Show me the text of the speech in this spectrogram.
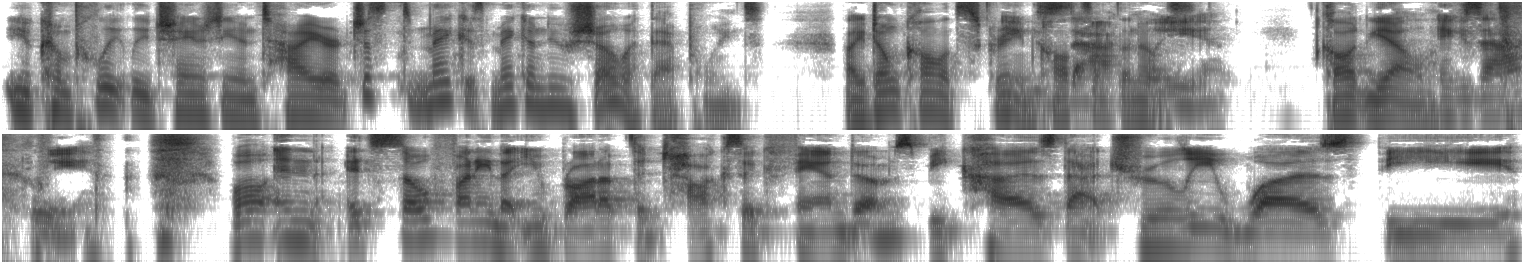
you completely change the entire just make it make a new show at that point. Like don't call it Scream exactly. call it something else call it Yell exactly well, and it's so funny that you brought up the toxic fandoms because that truly was the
